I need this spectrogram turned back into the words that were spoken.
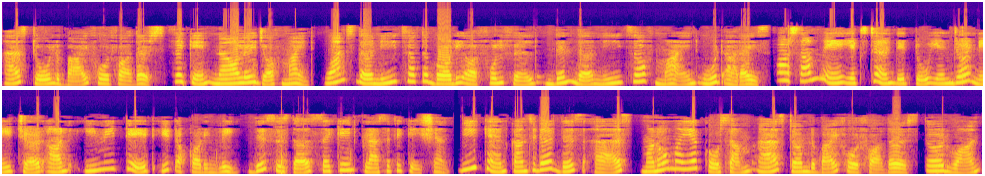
as told by forefathers. Second, knowledge of mind. Once the needs of the body are fulfilled, then the needs of mind would arise. Or some may extend it to enjoy nature and imitate it accordingly. This is the second classification. We can consider this as Manomaya Kosam as termed by forefathers. Third one,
